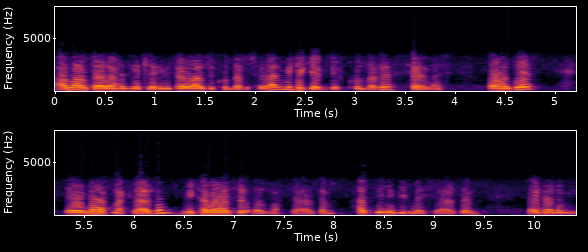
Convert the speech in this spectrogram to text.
allah Teala Hazretleri mütevazı kulları sever, mütekebbir kulları sevmez. O halde e, ne yapmak lazım? Mütevazı olmak lazım. Haddini bilmek lazım. Efendim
